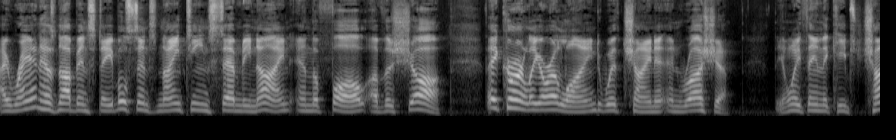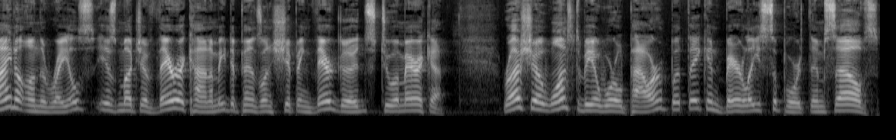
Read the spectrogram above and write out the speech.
Iran has not been stable since 1979 and the fall of the Shah. They currently are aligned with China and Russia. The only thing that keeps China on the rails is much of their economy depends on shipping their goods to America. Russia wants to be a world power, but they can barely support themselves.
